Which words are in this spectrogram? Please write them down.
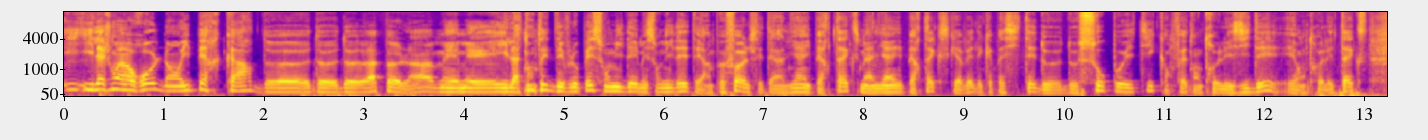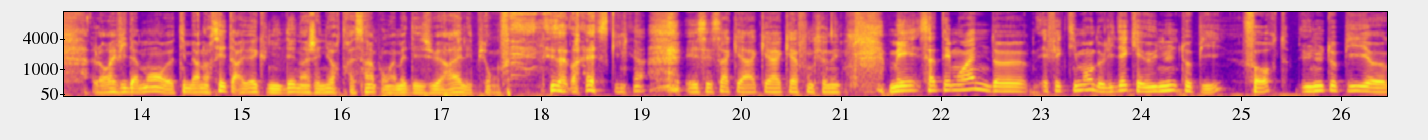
il a joué un rôle dans Hypercard de, Apple, hein, mais, il a tenté de développer son idée, mais son idée était un peu folle. C'était un lien hypertexte, mais un lien hypertexte qui avait des capacités de, saut poétique en fait entre les idées et entre les textes. Alors évidemment, Tim Berners-Lee est arrivé avec une idée d'ingénieur très simple, on va mettre des URL et puis on fait les adresses. Et c'est ça qui a, fonctionné. Mais ça témoigne de, effectivement de l'idée qu'il y a eu une utopie forte, une utopie euh,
